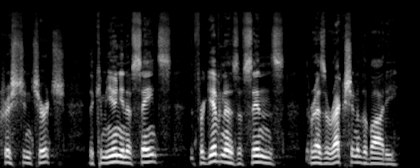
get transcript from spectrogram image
Christian church, the communion of saints, the forgiveness of sins, the resurrection of the body,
